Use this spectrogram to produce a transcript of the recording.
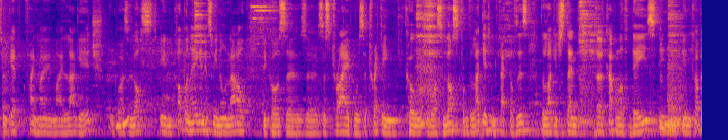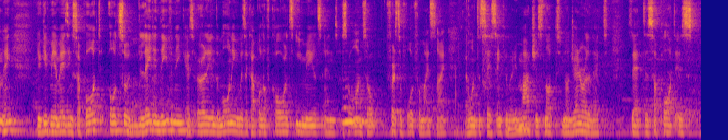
to get find my my luggage. It was mm-hmm. lost in Copenhagen, as we know now, because uh, the the stripe with the tracking code was lost from the luggage. In fact, of this, the luggage stand a couple of days in mm-hmm. in Copenhagen. You give me amazing support. Also, late in the evening, as early in the morning, with a couple of calls, emails, and so on. So, first of all, from my side, I want to say thank you very much. It's not not general that that the support is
